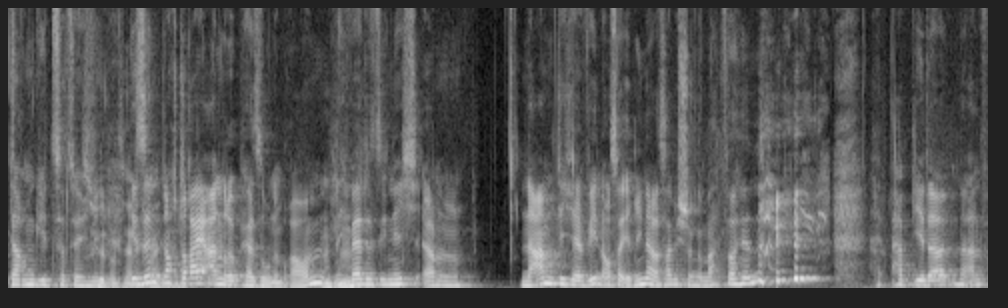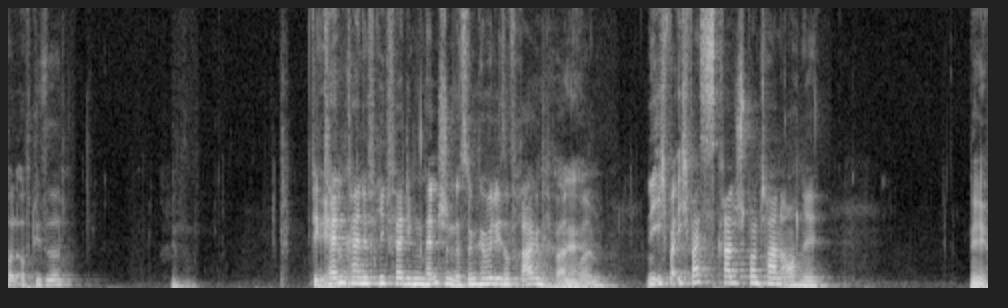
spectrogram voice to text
Darum geht es tatsächlich nicht. ja Hier sind noch ne? drei andere Personen im Raum. Ich werde sie nicht ähm, namentlich erwähnen, außer Irina, das habe ich schon gemacht vorhin. Habt ihr da eine Antwort auf diese? Wir Nee. kennen keine friedfertigen Menschen, deswegen können wir diese Frage nicht beantworten. Nee, ich, ich weiß es gerade spontan auch nicht. Nee,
